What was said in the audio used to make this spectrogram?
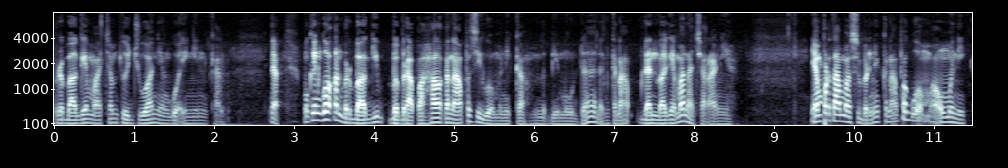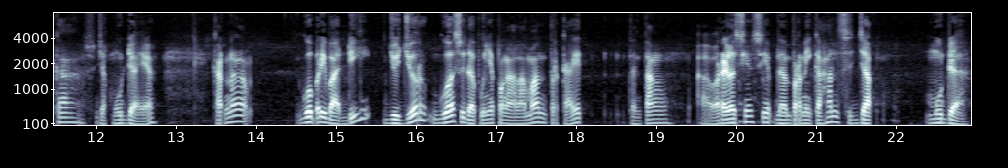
berbagai macam tujuan yang gua inginkan. Nah, mungkin gua akan berbagi beberapa hal kenapa sih gua menikah lebih muda dan kenapa dan bagaimana caranya. Yang pertama sebenarnya kenapa gua mau menikah sejak muda ya? Karena gue pribadi jujur gue sudah punya pengalaman terkait tentang relationship dan pernikahan sejak muda.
